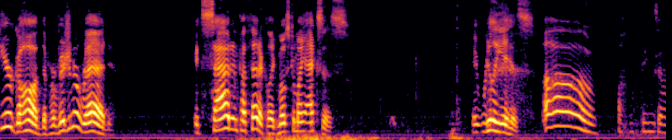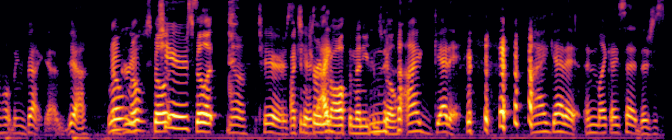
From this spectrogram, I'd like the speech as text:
dear God, the Provisioner red. It's sad and pathetic, like most of my exes. It really is. oh all the things i'm holding back yeah yeah No, Agreed. no, spill it. Cheers. Spill it. no cheers I can cheers. turn it off, and then you can spill. i get it I get it, and like I said, there's just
